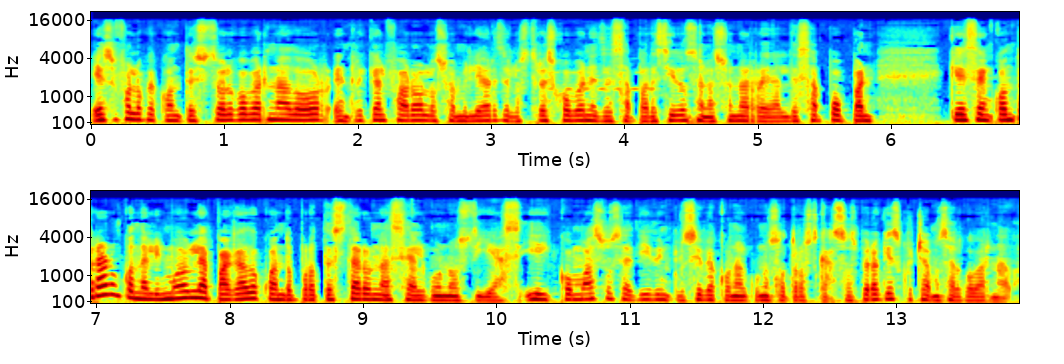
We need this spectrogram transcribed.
Eso fue lo que contestó el gobernador Enrique Alfaro a los familiares de los tres jóvenes desaparecidos en la zona real de Zapopan, que se encontraron con el inmueble apagado cuando protestaron hace algunos días, y como ha sucedido inclusive con algunos otros casos. Pero aquí escuchamos al gobernador.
